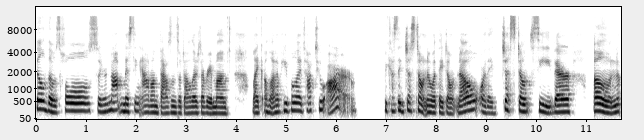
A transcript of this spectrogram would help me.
Fill those holes so you're not missing out on thousands of dollars every month, like a lot of people I talk to are, because they just don't know what they don't know, or they just don't see their own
